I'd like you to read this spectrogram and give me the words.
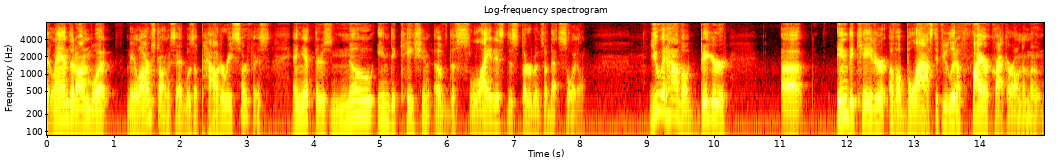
that landed on what Neil Armstrong said was a powdery surface, and yet there's no indication of the slightest disturbance of that soil. You would have a bigger uh, indicator of a blast if you lit a firecracker on the moon.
